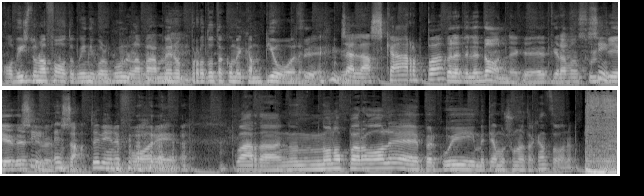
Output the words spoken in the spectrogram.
ho visto una foto, quindi qualcuno l'avrà almeno prodotta come campione. Sì. Cioè la scarpa. Quelle delle donne che tiravano sul sì, piede. sì, esatto, e viene fuori. Guarda, non, non ho parole, per cui mettiamo su un'altra canzone.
